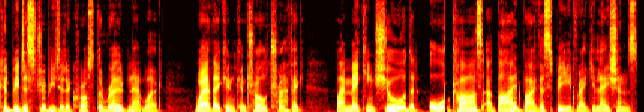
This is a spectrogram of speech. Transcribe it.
could be distributed across the road network, where they can control traffic by making sure that all cars abide by the speed regulations.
